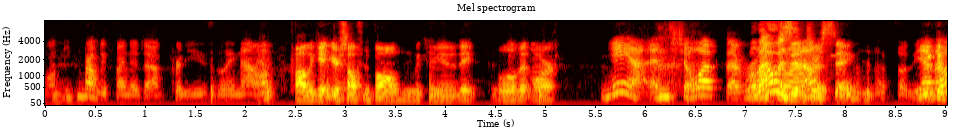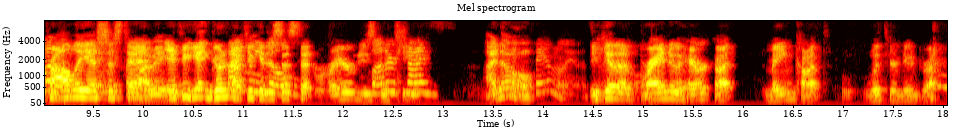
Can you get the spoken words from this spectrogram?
Well, you can probably find a job pretty easily now. Probably get yourself involved in the community a little bit more. Yeah, and show up every Well, that was in interesting. Yeah, you that could was probably assist at I mean, if you get good enough. You finally can assist know at Rarity's Boutique. Fluttershy's I know. family. That's You get a cool. brand new haircut, main cut with your new dress.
